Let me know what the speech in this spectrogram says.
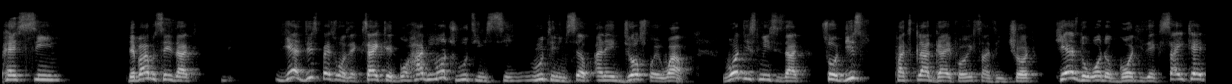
person, the Bible says that, yes, this person was excited, but had not root, root in himself and endures for a while. What this means is that, so this particular guy, for instance, in church, hears the word of God, he's excited.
